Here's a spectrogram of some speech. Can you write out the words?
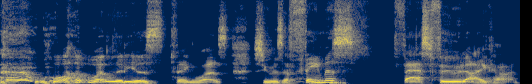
what, what lydia's thing was. She was a famous fast food icon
